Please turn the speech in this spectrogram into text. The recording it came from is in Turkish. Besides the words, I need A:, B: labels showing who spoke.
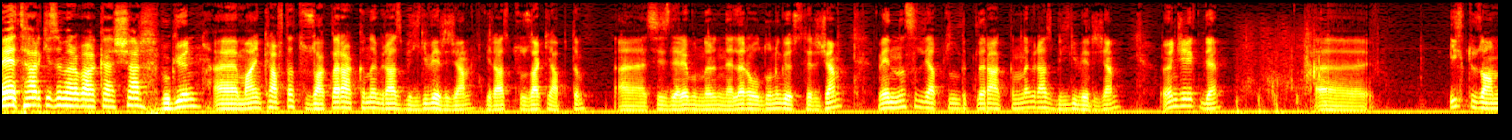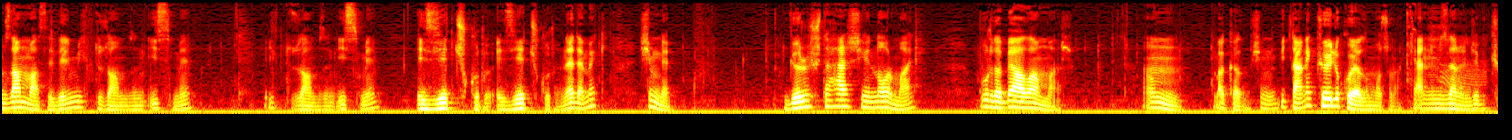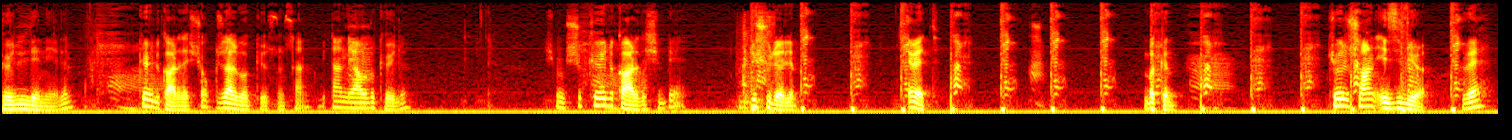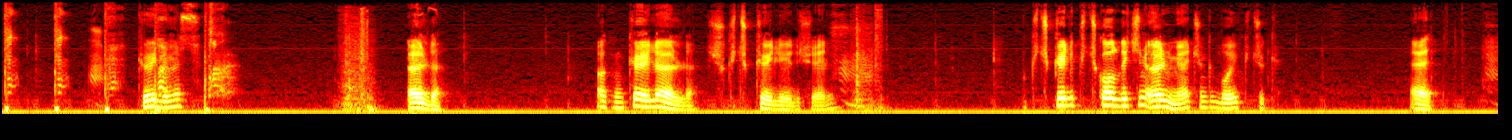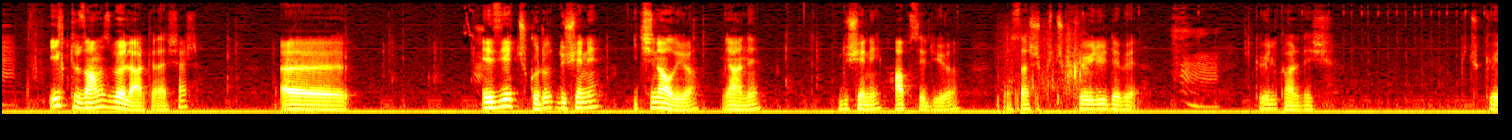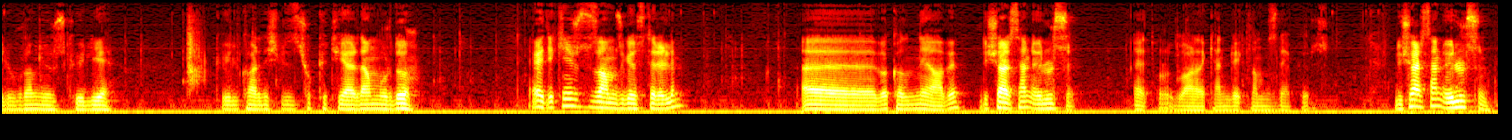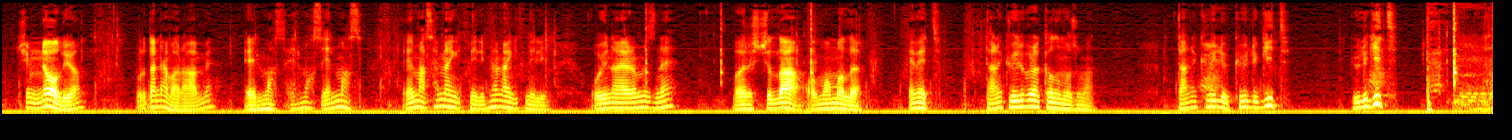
A: Evet herkese merhaba arkadaşlar. Bugün e, Minecraft'ta tuzaklar hakkında biraz bilgi vereceğim. Biraz tuzak yaptım. E, sizlere bunların neler olduğunu göstereceğim ve nasıl yapıldıkları hakkında biraz bilgi vereceğim. Öncelikle e, ilk tuzağımızdan bahsedelim. İlk tuzağımızın ismi ilk tuzağımızın ismi Eziyet Çukuru. Eziyet Çukuru ne demek? Şimdi görünüşte her şey normal. Burada bir alan var. Hmm, bakalım şimdi bir tane köylü koyalım o zaman. Kendimizden önce bir köylü deneyelim. Köylü kardeş çok güzel bakıyorsun sen. Bir tane de yavru köylü. Şimdi şu köylü kardeşi bir düşürelim. Evet. Bakın. Köylü şu an eziliyor ve köylümüz öldü. Bakın köylü öldü. Şu küçük köylüyü düşürelim. Küçük köylü küçük olduğu için ölmüyor çünkü boyu küçük. Evet. İlk tuzağımız böyle arkadaşlar. Ee, eziyet çukuru düşeni içine alıyor. Yani düşeni hapsediyor. Mesela şu küçük köylüyü de bir köylü kardeş. Küçük köylü vuramıyoruz köylüye. Köylü kardeş bizi çok kötü yerden vurdu. Evet ikinci tuzağımızı gösterelim. Ee, bakalım ne abi? Düşersen ölürsün. Evet bu arada kendi reklamımızı da yapıyoruz. Düşersen ölürsün. Şimdi ne oluyor? Burada ne var abi? Elmas, elmas, elmas. Elmas hemen gitmeliyim, hemen gitmeliyim. Oyun ayarımız ne? Barışçılığa olmamalı. Evet. Bir tane köylü bırakalım o zaman. Bir tane köylü, köylü git. Köylü git.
